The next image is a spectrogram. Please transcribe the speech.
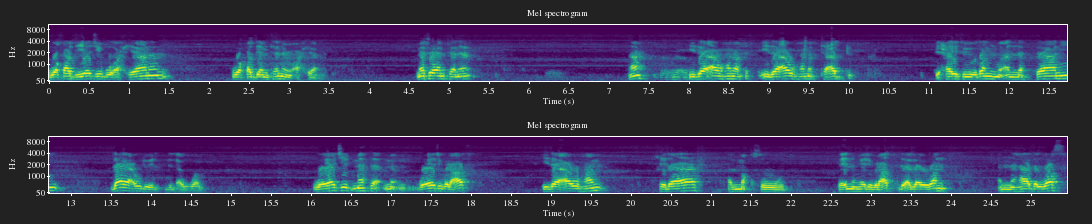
وقد يجب أحيانا وقد يمتنع أحيانا. متى يمتنع؟ ها؟ إذا أوهم إذا أوهم التعدد بحيث يظن أن الثاني لا يعود للأول. ويجب متى ويجب العطف إذا أوهم خلاف المقصود فإنه يجب العطف لئلا يظن أن هذا الوصف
